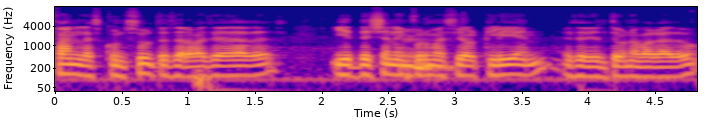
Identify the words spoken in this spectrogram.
fan les consultes de la base de dades i et deixen la mm. informació mm. al client, és a dir, el teu navegador,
